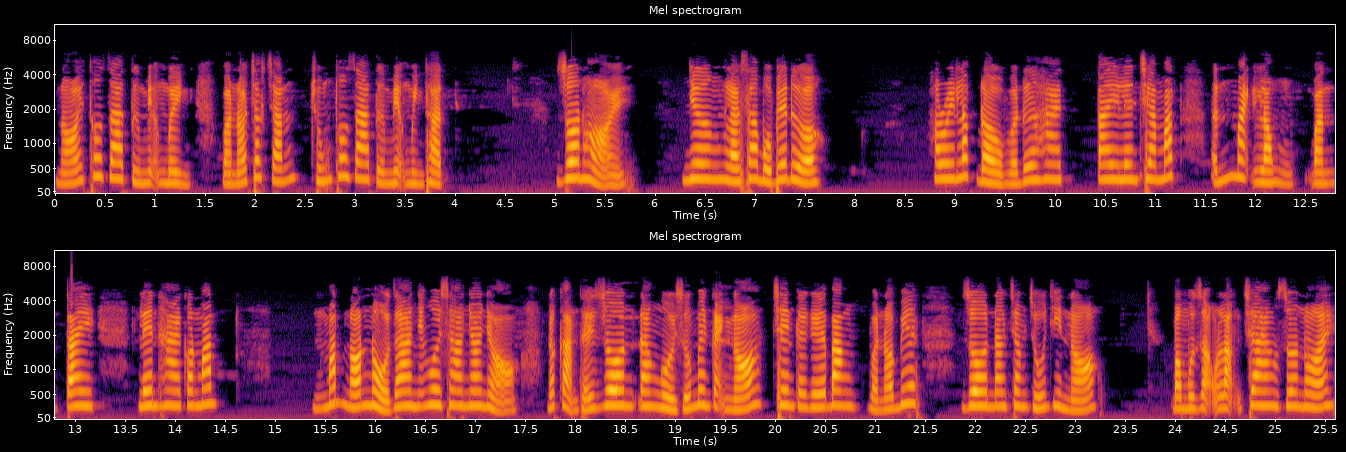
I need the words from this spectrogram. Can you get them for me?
nói thốt ra từ miệng mình và nó chắc chắn chúng thốt ra từ miệng mình thật. John hỏi, nhưng làm sao bố biết được? Harry lắc đầu và đưa hai tay lên che mắt, ấn mạnh lòng bàn tay lên hai con mắt. Mắt nó nổ ra những ngôi sao nho nhỏ, nó cảm thấy John đang ngồi xuống bên cạnh nó trên cái ghế băng và nó biết John đang chăm chú nhìn nó. Bằng một giọng lặng trang, John nói,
